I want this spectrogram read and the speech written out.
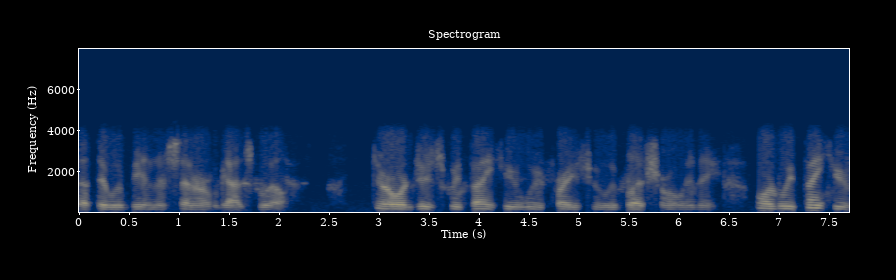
that they would be in the center of God's will. Dear Lord Jesus, we thank you, we praise you, we bless your holy name. Lord, we thank you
